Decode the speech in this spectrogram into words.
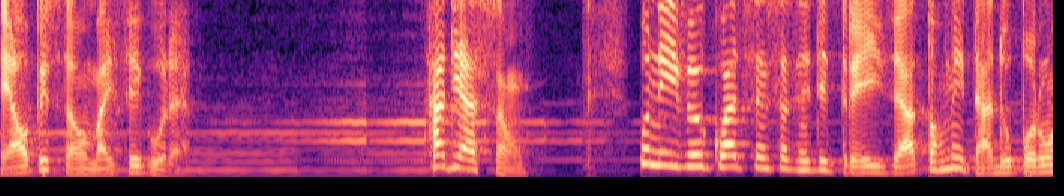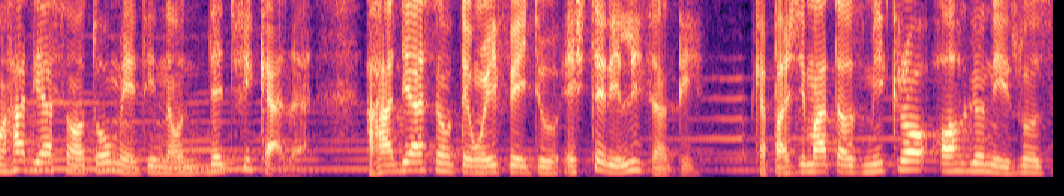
é a opção mais segura. Radiação o nível 463 é atormentado por uma radiação atualmente não identificada. A radiação tem um efeito esterilizante, capaz de matar os micro-organismos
